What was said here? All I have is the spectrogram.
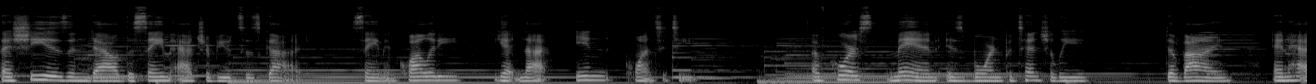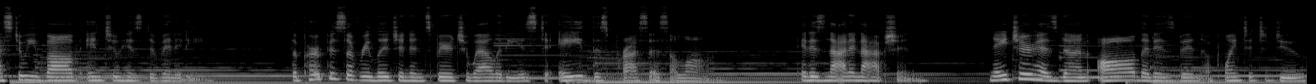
that she is endowed the same attributes as God, same in quality, yet not in quantity. Of course, man is born potentially divine and has to evolve into his divinity. The purpose of religion and spirituality is to aid this process along. It is not an option. Nature has done all that has been appointed to do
